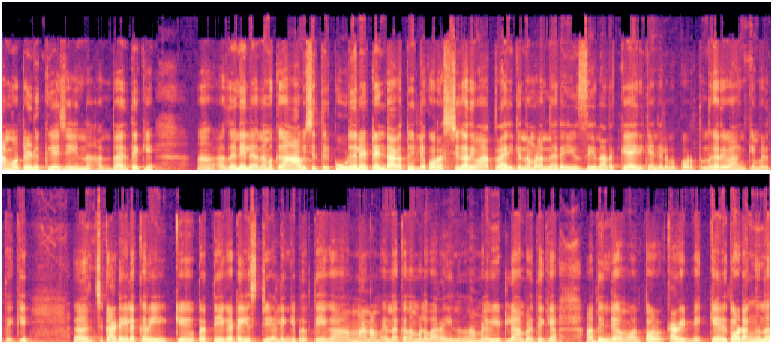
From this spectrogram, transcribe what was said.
അങ്ങോട്ട് എടുക്കുകയാണ് ചെയ്യുന്നത് അന്നേരത്തേക്ക് അത് തന്നെയല്ല നമുക്ക് ആവശ്യത്തിൽ കൂടുതലായിട്ട് ഉണ്ടാകത്തുമില്ല. കുറച്ച് കറി മാത്രമായിരിക്കും നമ്മൾ അന്നേരം യൂസ് ചെയ്യുന്നത് അതൊക്കെ ആയിരിക്കാം. ചിലപ്പോൾ പുറത്തുനിന്ന് കറി വാങ്ങിക്കുമ്പോഴത്തേക്ക് കടയിലെ കറിക്ക് പ്രത്യേക ടേസ്റ്റ് അല്ലെങ്കിൽ പ്രത്യേക മണം എന്നൊക്കെ നമ്മൾ പറയുന്നത്. നമ്മൾ വീട്ടിലാകുമ്പോഴത്തേക്ക് അതിന്റെ കറി വെക്കൽ തുടങ്ങുന്ന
